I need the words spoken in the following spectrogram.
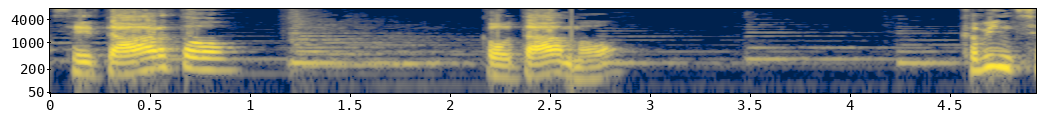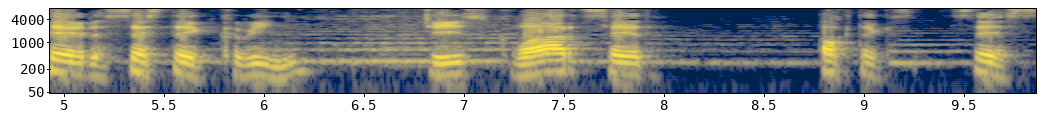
Siddharto Gautamo quinced seste quin gis quartced octex ses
